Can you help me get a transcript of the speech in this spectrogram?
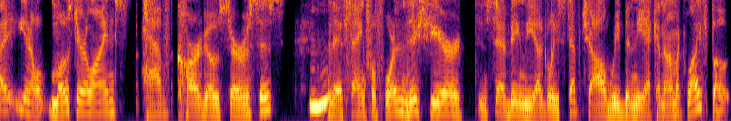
uh, you know, most airlines have cargo services. Mm-hmm. they're thankful for them. This year, instead of being the ugly stepchild, we've been the economic lifeboat.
